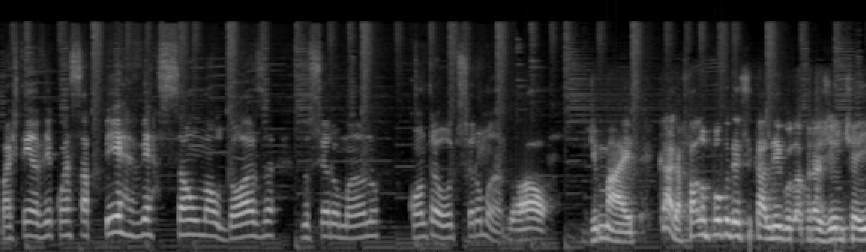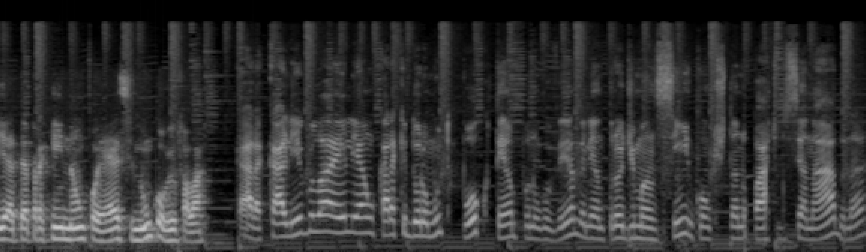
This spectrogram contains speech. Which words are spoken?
mas tem a ver com essa perversão maldosa do ser humano contra outro ser humano. Uau. demais. Cara, fala um pouco desse Calígula pra gente aí, até pra quem não conhece, nunca ouviu falar. Cara, Calígula, ele é um cara que durou muito pouco tempo no governo, ele entrou de mansinho, conquistando parte do Senado, né?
